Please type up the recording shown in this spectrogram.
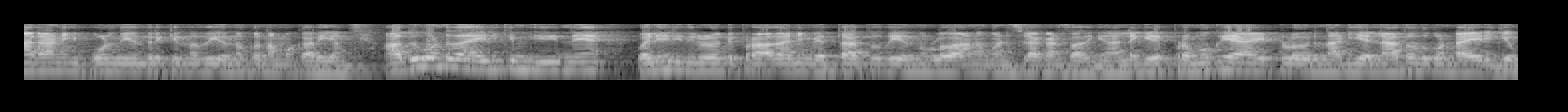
ആരാണ് ഇപ്പോൾ നിയന്ത്രിക്കുന്നത് എന്നൊക്കെ നമുക്കറിയാം. അതുകൊണ്ടായിരിക്കും ഇതിനെ വലിയ രീതിയിലുള്ള ഒരു പ്രാധാന്യം എത്താത്തത് എന്നുള്ളതാണ് മനസ്സിലാക്കാൻ സാധിക്കുന്നത്. അല്ലെങ്കിൽ പ്രമുഖയായിട്ടുള്ള ഒരു നടി അല്ലാത്തത് കൊണ്ടായിരിക്കും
